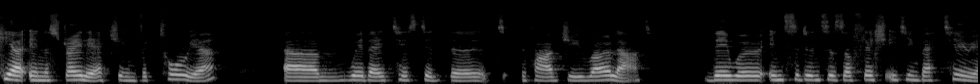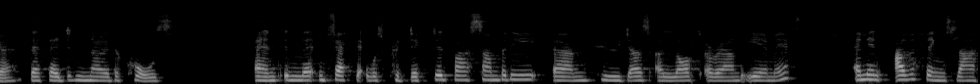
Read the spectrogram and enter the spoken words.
here in Australia, actually in Victoria, um, where they tested the, the 5G rollout, there were incidences of flesh eating bacteria that they didn't know the cause. And in, the, in fact, that was predicted by somebody um, who does a lot around EMF. And then other things like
